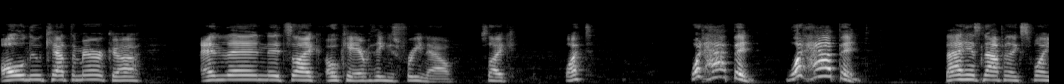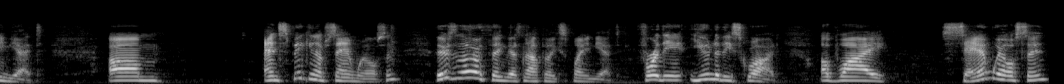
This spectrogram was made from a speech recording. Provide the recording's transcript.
all new Captain America. And then it's like, okay, everything is free now. It's like, what? What happened? What happened? That has not been explained yet. Um, and speaking of Sam Wilson, there's another thing that's not been explained yet for the Unity Squad of why Sam Wilson,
